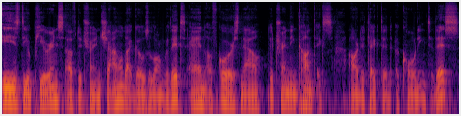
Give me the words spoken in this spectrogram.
is the appearance of the trend channel that goes along with it. And of course, now the trending contexts are detected according to this.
